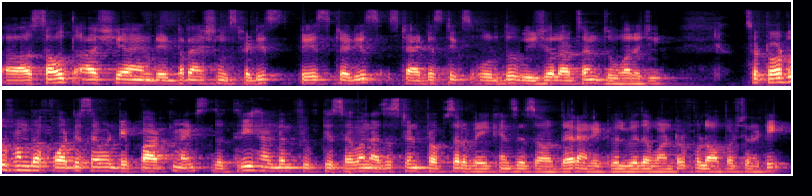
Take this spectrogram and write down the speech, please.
uh, South Asia and international studies, space studies, statistics, Urdu, visual arts and zoology. So total from the 47 departments, the 357 assistant professor vacancies are there and it will be the wonderful opportunity.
